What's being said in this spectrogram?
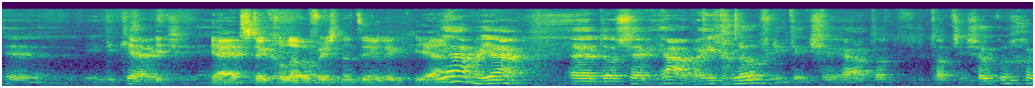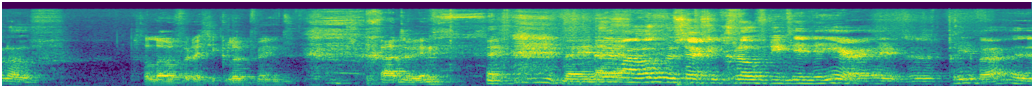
eh, in de kerk... ja, het stuk geloof is natuurlijk. Ja. Ja, maar ja, eh, dan zeg ik, ja, maar ik geloof niet. Ik zeg, ja, dat, dat is ook een geloof. Geloven dat je club wint. Gaat winnen. nee, nou Nee, maar ook dan zeg ik, geloof niet in de Heer. Eh, dat is prima, eh,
